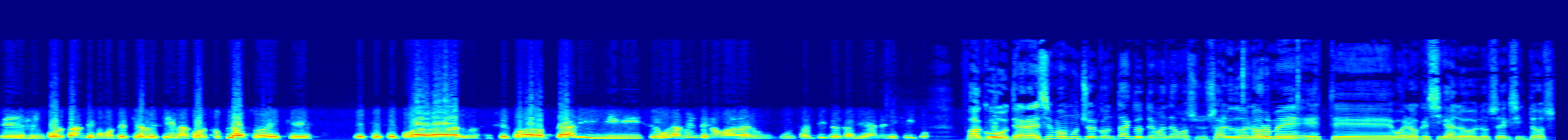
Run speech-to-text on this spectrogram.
eh, lo importante, como te decía recién, a corto plazo es que es que se pueda dar, se pueda adaptar y, seguramente nos va a dar un, saltito de calidad en el equipo. Facu, te agradecemos mucho el contacto, te mandamos un saludo enorme, este, bueno, que sigan los éxitos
